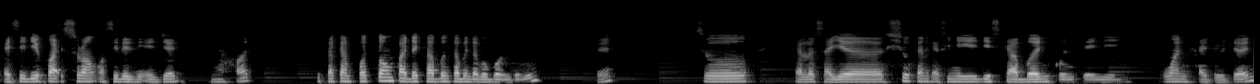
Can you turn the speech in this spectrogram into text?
Acidified strong oxidizing agent yang hot kita akan potong pada carbon-carbon double bond tu okay. so kalau saya showkan kat sini this carbon containing one hydrogen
